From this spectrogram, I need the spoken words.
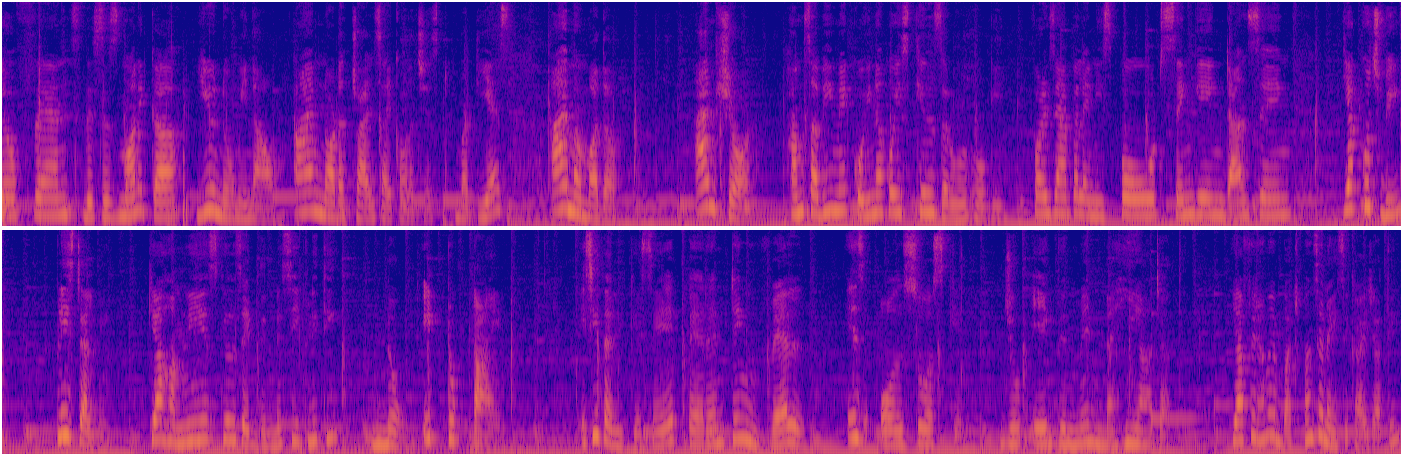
Hello, friends, this is Monica. You know me now. I'm not a child psychologist, but yes, I'm a mother. I'm sure हम सभी में कोई ना कोई स्किल ज़रूर होगी for example any sports singing dancing या कुछ भी प्लीज़ टेल मी क्या हमने ये स्किल्स एक दिन में सीख ली थी नो इट टुक टाइम इसी तरीके से parenting well is also a skill जो एक दिन में नहीं आ जाती या फिर हमें बचपन से नहीं सिखाई जाती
